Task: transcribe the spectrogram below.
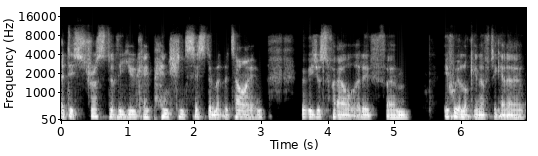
a, distrust of the UK pension system at the time. We just felt that if um, if we were lucky enough to get a,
